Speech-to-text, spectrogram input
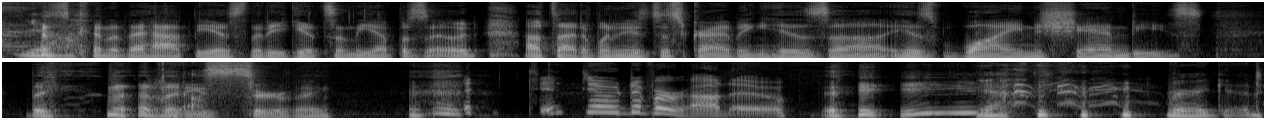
Yeah. It's kind of the happiest that he gets in the episode, outside of when he's describing his uh, his wine shandies that, that he's serving. Tinto de Verano. Yeah, very good.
